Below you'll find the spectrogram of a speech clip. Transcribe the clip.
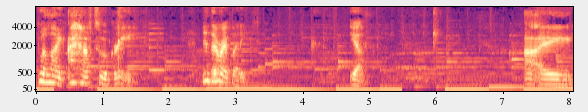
But like, I have to agree. Ain't that right, buddy? Yeah. I,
